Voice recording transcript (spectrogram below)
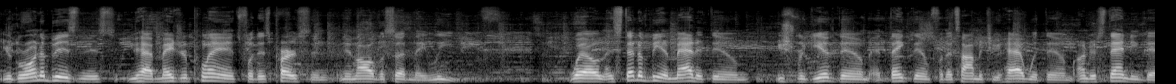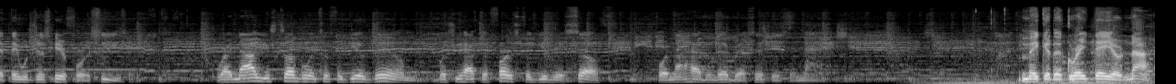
you're growing a business, you have major plans for this person, and then all of a sudden they leave. Well, instead of being mad at them, you should forgive them and thank them for the time that you had with them, understanding that they were just here for a season. Right now, you're struggling to forgive them, but you have to first forgive yourself for not having their best interests in mind. Make it a great day or not,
